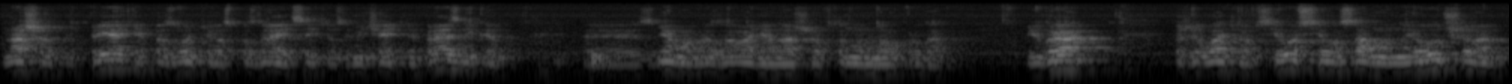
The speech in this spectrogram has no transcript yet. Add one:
нашего предприятия позвольте вас поздравить с этим замечательным праздником, э, с Днем образования нашего автономного округа. Югра, пожелать вам всего-всего самого наилучшего,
